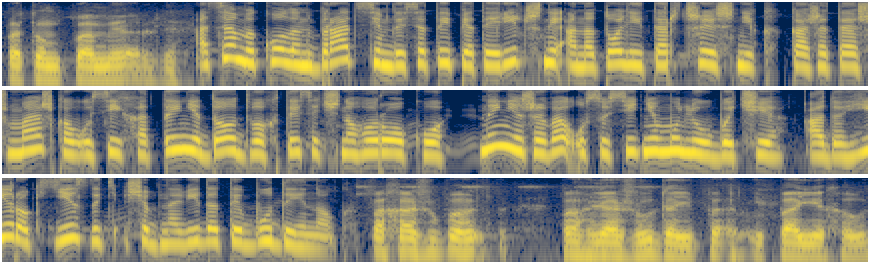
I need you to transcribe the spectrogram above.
Потім померли. А це Миколин брат, 75-річний Анатолій Тарчишнік. Каже, теж мешкав у цій хатині до 2000 року. Нині живе у сусідньому Любичі, а до гірок їздить, щоб навідати будинок. Похожу, по- погляжу, да і, і поїхав.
